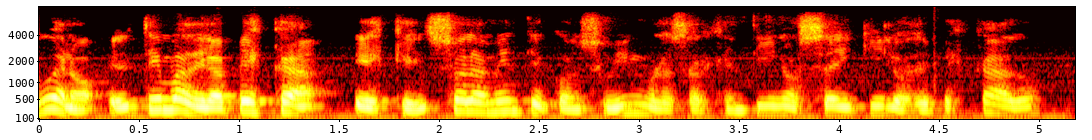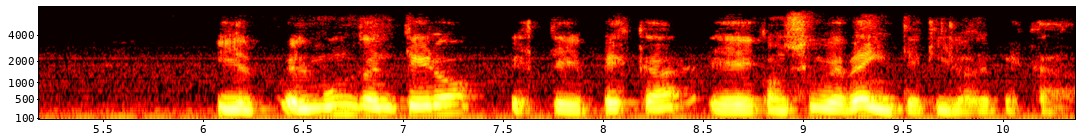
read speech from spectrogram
bueno, el tema de la pesca es que solamente consumimos los argentinos 6 kilos de pescado y el, mundo entero este, pesca, eh, consume 20 kilos de pescado.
